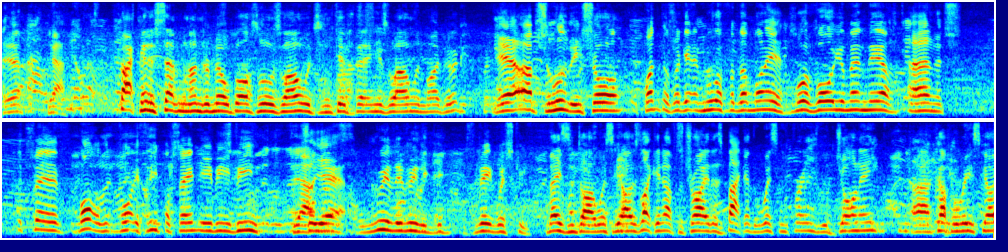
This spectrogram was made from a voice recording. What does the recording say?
Yeah. Yeah. Back in a 700 ml bottle as well, which is a good thing as well in my book. Yeah, absolutely. So punters are getting more for their money, more volume in there, and it's it's uh, bottled at 43% ABV. Yeah. So yeah, really, really good, great whiskey. Amazing diet whiskey. I was lucky enough to try this back at the Whiskey Fringe with Johnny uh, a couple of weeks ago.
